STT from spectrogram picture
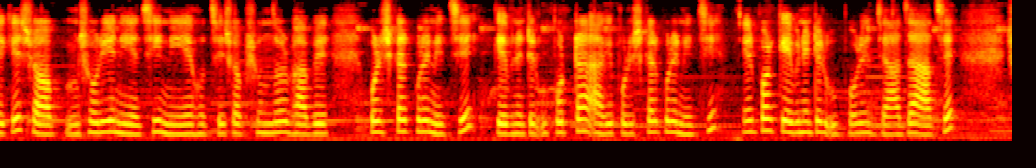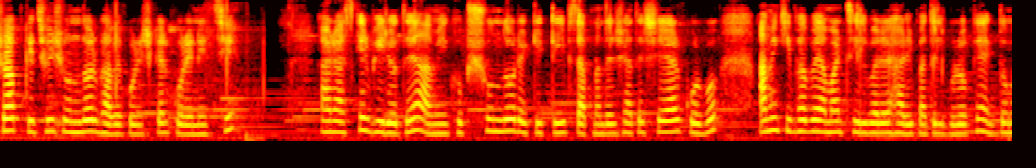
থেকে সব সরিয়ে নিয়েছি। নিয়ে হচ্ছে সব সুন্দরভাবে পরিষ্কার করে নিচ্ছি। ক্যাবিনেটের উপরটা আগে পরিষ্কার করে নিচ্ছি। এরপর ক্যাবিনেটের উপরে যা যা আছে সব কিছুই সুন্দরভাবে পরিষ্কার করে নিচ্ছি। আর আজকের ভিডিওতে আমি খুব সুন্দর একটি টিপস আপনাদের সাথে শেয়ার করব। আমি কীভাবে আমার সিলভারের হাঁড়ি পাতিলগুলোকে একদম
